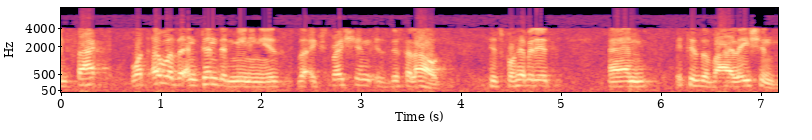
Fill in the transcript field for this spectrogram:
In fact, whatever the intended meaning is, the expression is disallowed, is prohibited, and it is a violation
